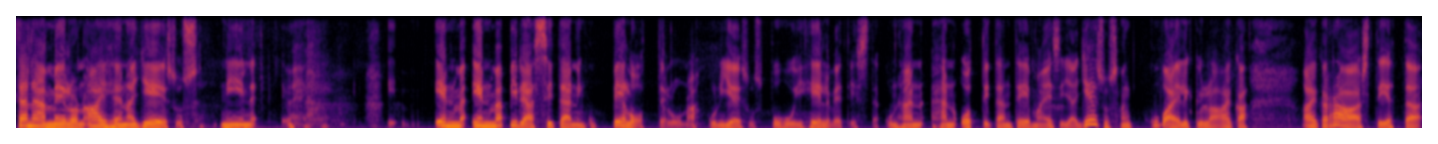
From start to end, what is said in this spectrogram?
tänään meillä on aiheena Jeesus, niin en mä, en mä pidä sitä niin kuin pelotteluna, kun Jeesus puhui helvetistä, kun hän, hän otti tämän teeman esiin. Ja Jeesushan kuvaili kyllä aika, aika raasti, että,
